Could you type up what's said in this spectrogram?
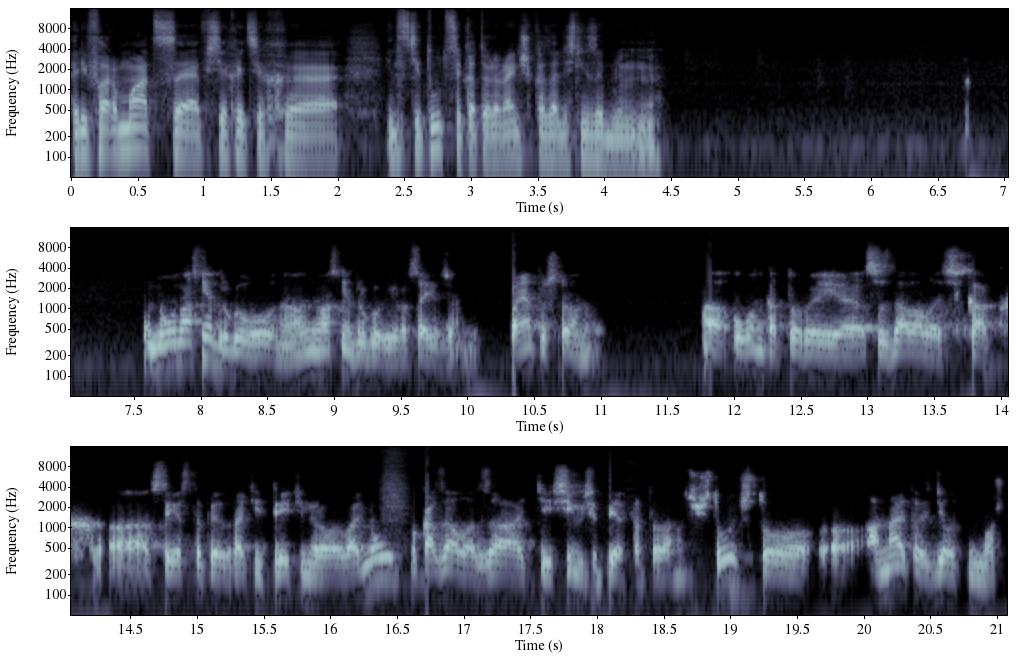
реформация всех этих э, институций, которые раньше казались незыблемыми. Но у нас нет другого ООН, у нас нет другого Евросоюза. Понятно, что а, ООН, который создавалась как а, средство предотвратить Третью мировую войну, показала за те 70 лет, которые она существует, что а, она этого сделать не может.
